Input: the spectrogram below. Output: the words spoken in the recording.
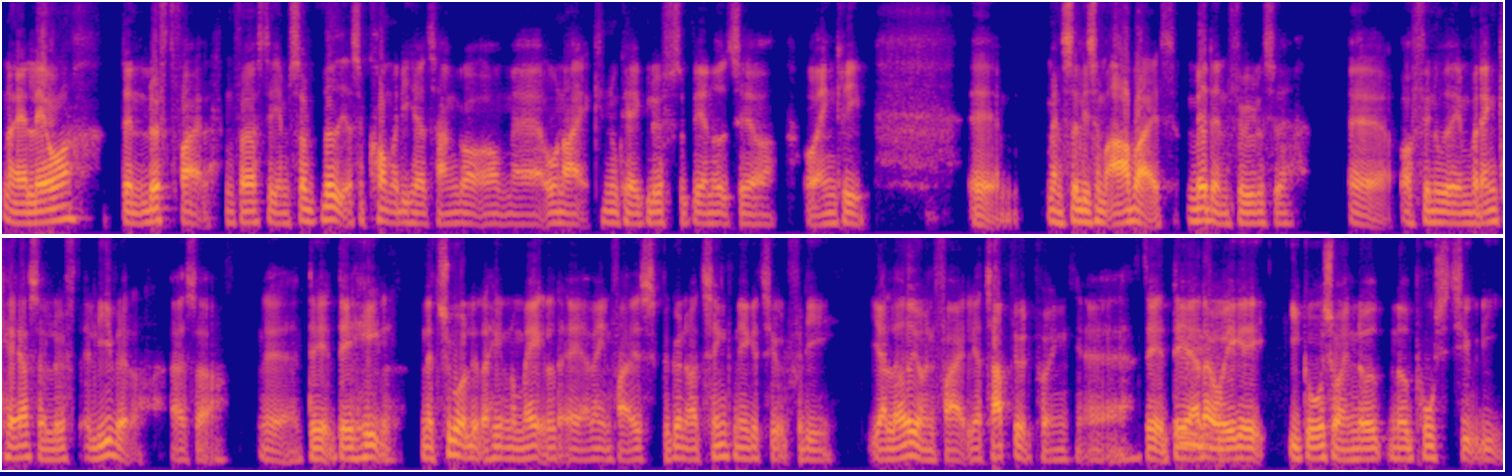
når jeg laver den løftfejl, den første, jamen, så ved jeg, så kommer de her tanker om, at oh, nej, nu kan jeg ikke løfte, så bliver jeg nødt til at, at angribe. Øh, men så ligesom arbejde med den følelse, øh, og finde ud af, jamen, hvordan kan jeg så løfte alligevel? Altså, øh, det, det er helt naturligt og helt normalt, at jeg rent faktisk begynder at tænke negativt, fordi jeg lavede jo en fejl, jeg tabte jo et point. Uh, det, det er der jo mm. ikke i gåsøjne noget, noget positivt i.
